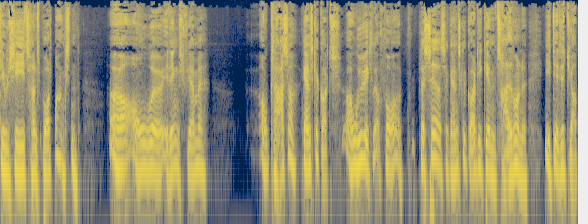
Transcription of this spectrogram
Det vil sige transportbranchen, og, og øh, et engelsk firma, og klarer sig ganske godt, og udvikler for placeret sig ganske godt igennem 30'erne i dette job.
